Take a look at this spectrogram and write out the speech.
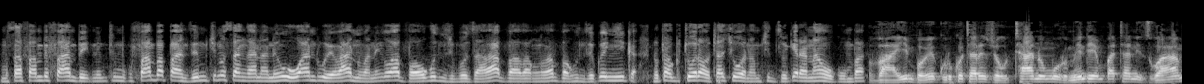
musafambe fambe nekuti mukufamba panze muchinosangana neuwandu hwevanhu vanenge vabvawo kunzvimbo dzavabva vamwe vabva kunze kwenyika nopakutora utachiona muchidzokera nawo kumba vaimbo vegurukota rezveutano muhurumende yemubatanidzwa.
